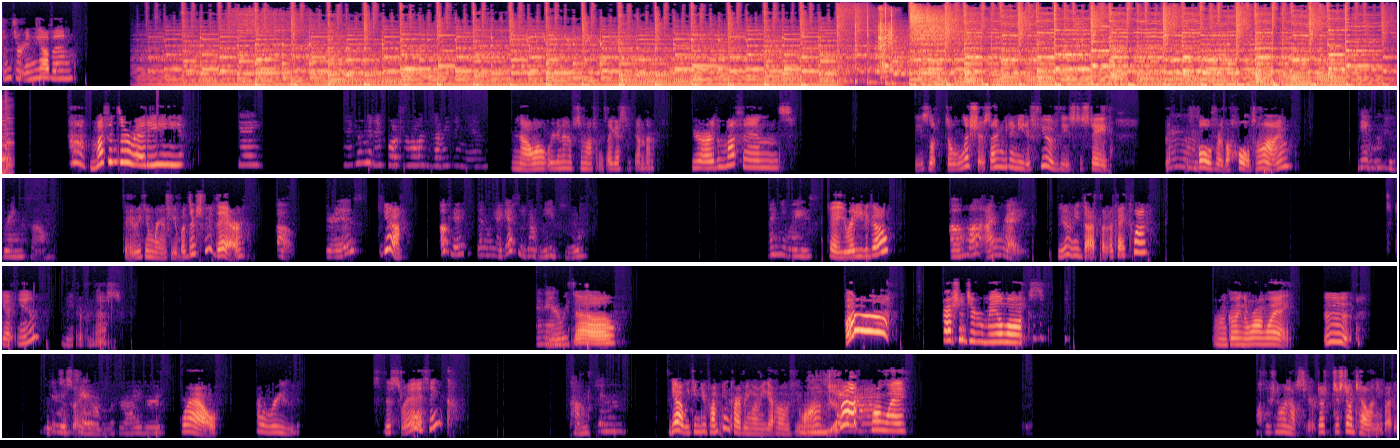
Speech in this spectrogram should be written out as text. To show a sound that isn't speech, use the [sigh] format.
muffins are in the oven. No, we're gonna have some muffins. I guess you've done that. Here are the muffins. These look delicious. I'm gonna need a few of these to stay Mm. full for the whole time. Maybe we should bring some. Okay, we can bring a few, but there's food there. Oh, there is? Yeah. Okay, then we, I guess we don't need to. Anyways, Okay, you ready to go? uh-huh, I'm ready. You don't need that, but okay, come on. Let's get in. Let me open this. And Here we go. Ah! Crash into her mailbox. I'm going the wrong way. Ugh. Look, it's you're this way. Wow. How rude. It's this way, I think. Pumpkin. Yeah, we can do pumpkin carving when we get home if you want. Yeah. Ah, [laughs] wrong way. Oh, there's no one else here. Just, just don't tell anybody.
